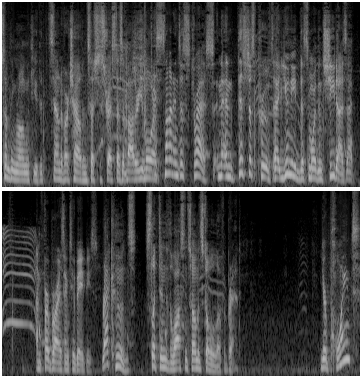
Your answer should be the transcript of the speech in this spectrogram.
Something wrong with you. The sound of our child in such distress doesn't bother you more. It's not in distress. and, and this just proves that you need this more than she does. I, I'm ferberizing two babies. Raccoons slipped into the Lawson's home and stole a loaf of bread. Your point?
